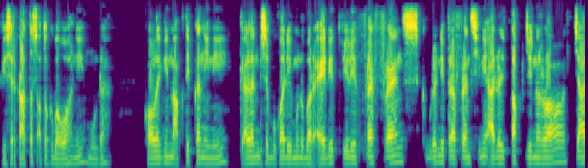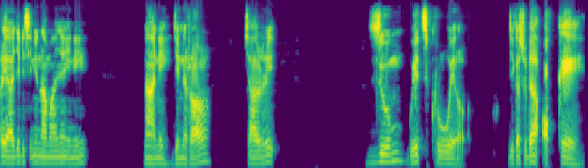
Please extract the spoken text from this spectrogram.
Geser ke atas atau ke bawah nih, mudah. Kalau ingin mengaktifkan ini, kalian bisa buka di menu bar edit, pilih preference, kemudian di preference ini ada di tab general, cari aja di sini namanya ini. Nah, nih general, cari zoom with screw wheel. Jika sudah oke, okay.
